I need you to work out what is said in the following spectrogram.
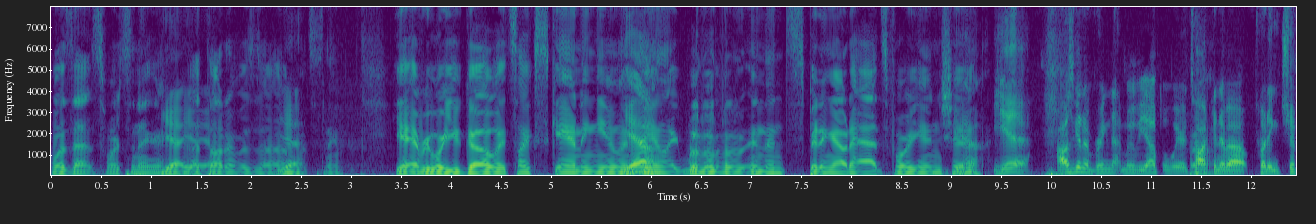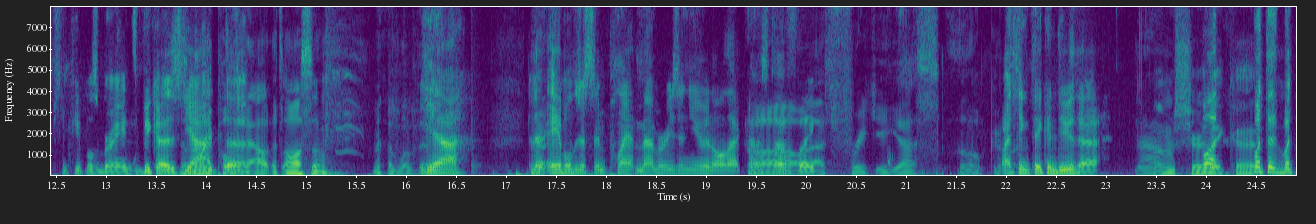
was that Schwarzenegger? Yeah, yeah, I yeah. thought it was. Uh, Yeah. What's his name? Yeah, everywhere you go, it's like scanning you and Yeah. being like, blah, blah, blah, and then spitting out ads for you and shit. Yeah. Yeah, I was gonna bring that movie up when we were Bro. talking about putting chips in people's brains because And yeah, already pulls the- it out. That's awesome. I love that. Yeah, and they're able to just implant memories in you and all that kind of oh, stuff. Oh, Like that's freaky. Yes. Oh god. I think they can do that. I'm sure But they could. but the but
